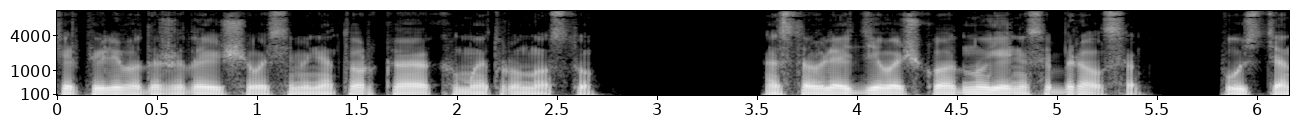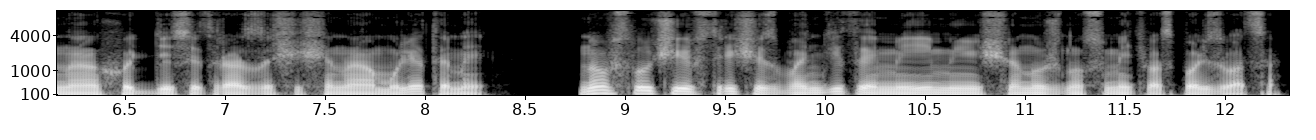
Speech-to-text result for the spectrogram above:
терпеливо дожидающегося меня торка, к мэтру Носту. Оставлять девочку одну я не собирался. Пусть она хоть десять раз защищена амулетами, но в случае встречи с бандитами ими еще нужно суметь воспользоваться.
